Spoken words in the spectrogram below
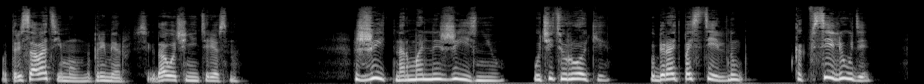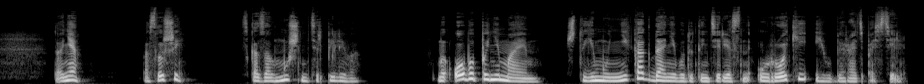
Вот рисовать ему, например, всегда очень интересно. Жить нормальной жизнью, учить уроки, убирать постель, ну, как все люди. Тоня, послушай, сказал муж нетерпеливо. Мы оба понимаем, что ему никогда не будут интересны уроки и убирать постель.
